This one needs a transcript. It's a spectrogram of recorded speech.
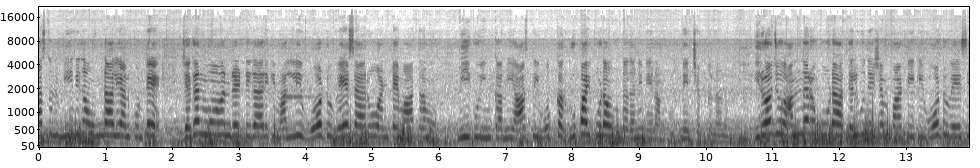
ఆస్తులు మీవిగా ఉండాలి అనుకుంటే జగన్మోహన్ రెడ్డి గారికి మళ్ళీ ఓటు వేశారు అంటే మాత్రము మీకు ఇంకా మీ ఆస్తి ఒక్క రూపాయి కూడా ఉండదని నేను అనుకు నేను చెప్తున్నాను. ఈరోజు అందరూ కూడా తెలుగుదేశం పార్టీకి ఓటు వేసి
